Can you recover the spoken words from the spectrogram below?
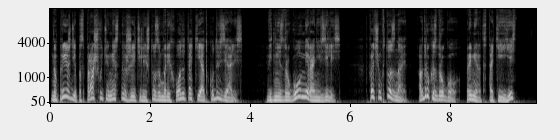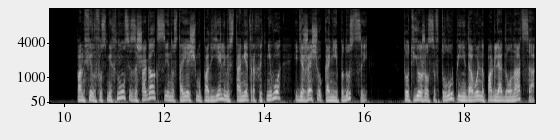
Но прежде поспрашивать у местных жителей, что за мореходы такие, откуда взялись. Ведь не из другого мира они взялись. Впрочем, кто знает, а вдруг из другого? Примеры-то такие есть? Панфилов усмехнулся и зашагал к сыну, стоящему под елями в ста метрах от него и держащего коней под узцы. Тот ежился в тулупе и недовольно поглядывал на отца.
